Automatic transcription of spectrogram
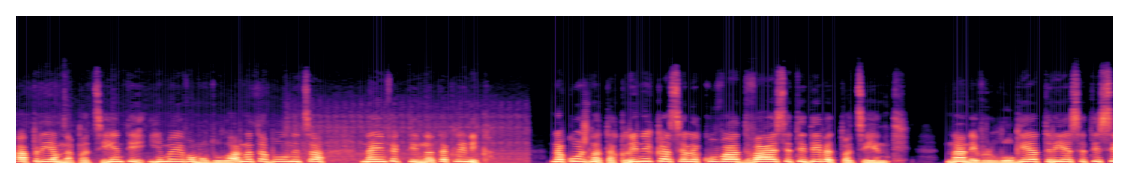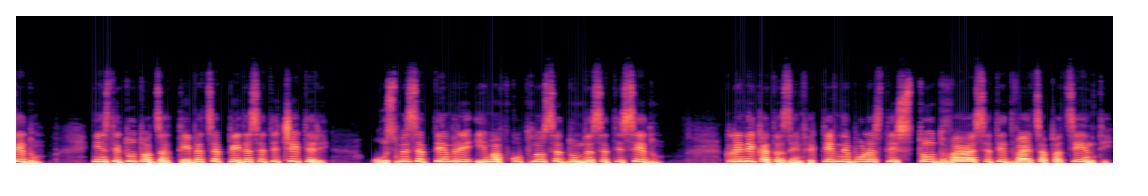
а прием на пациенти има и во модуларната болница на инфективната клиника. На кожната клиника се лекуваат 29 пациенти, на неврологија 37, Институтот за ТБЦ 54, 8 септември има вкупно 77, Клиниката за инфективни болести 122 пациенти,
